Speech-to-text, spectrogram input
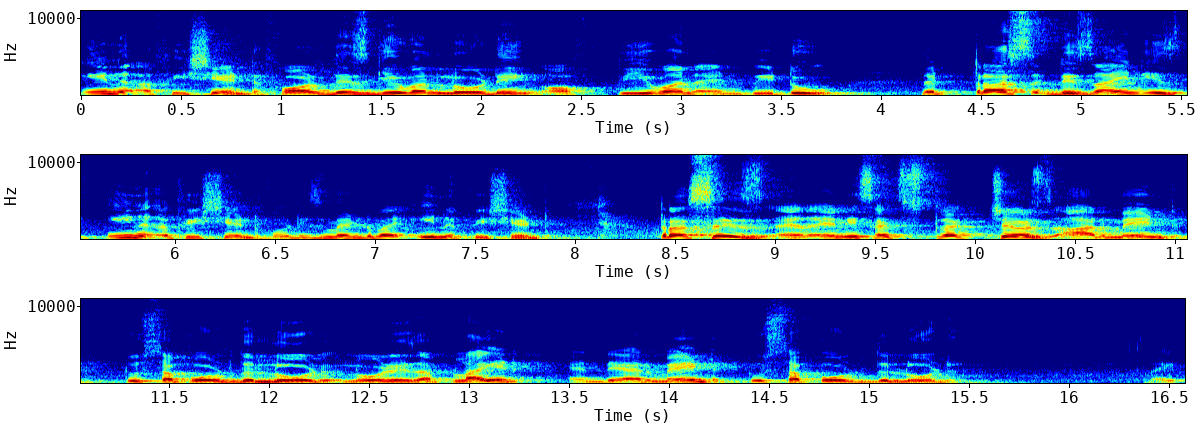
inefficient for this given loading of P1 and P2. The truss design is inefficient. What is meant by inefficient? Trusses and any such structures are meant to support the load. Load is applied and they are meant to support the load. Right?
